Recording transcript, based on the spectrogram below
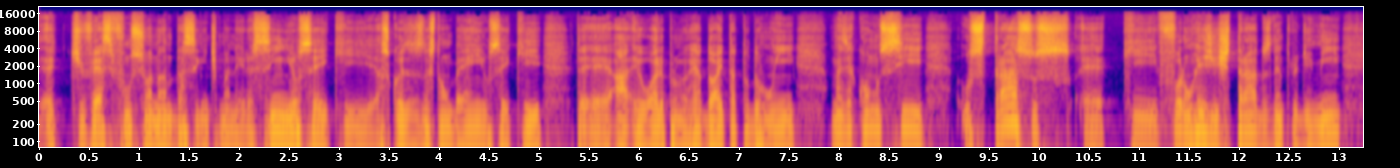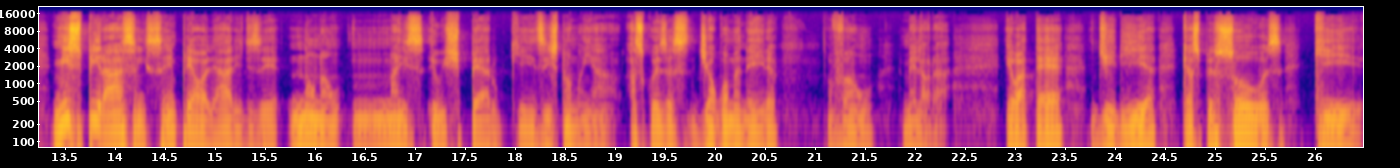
é, tivesse funcionando da seguinte maneira. Sim, eu sei que as coisas não estão bem, eu sei que é, eu olho para o meu redor e está tudo ruim, mas é como se os traços é, que foram registrados dentro de mim me inspirassem sempre a olhar e dizer: não, não, mas eu espero que exista amanhã, as coisas de alguma maneira vão melhorar. Eu até diria que as pessoas que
